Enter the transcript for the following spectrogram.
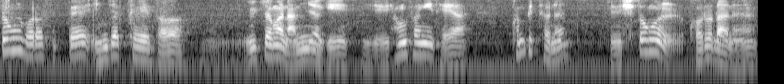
시동을 걸었을 때 인젝터에서 일정한 압력이 이제 형성이 돼야 컴퓨터는 이제 시동을 걸으라는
